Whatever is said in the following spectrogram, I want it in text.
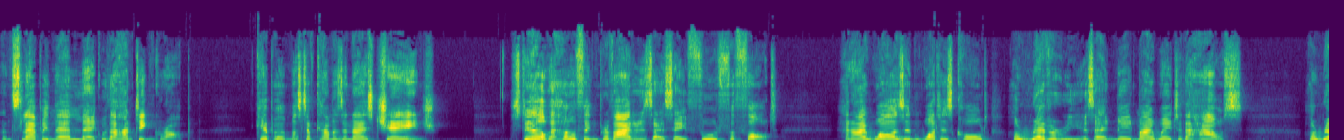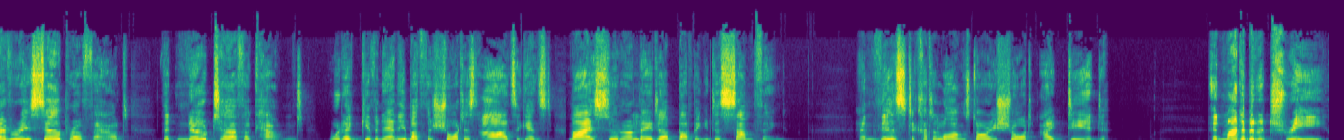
and slapping their leg with a hunting crop. Kipper must have come as a nice change. Still, the whole thing provided, as I say, food for thought, and I was in what is called a reverie as I made my way to the house. A reverie so profound that no turf accountant would have given any but the shortest odds against my sooner or later bumping into something and this, to cut a long story short, I did. It might have been a tree,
